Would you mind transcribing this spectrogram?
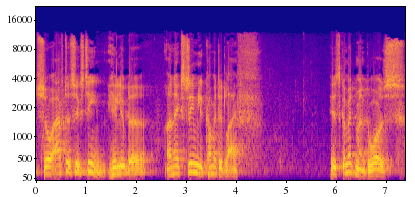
So after sixteen, he lived a, an extremely committed life. His commitment was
